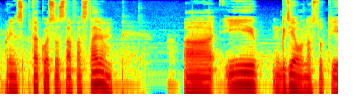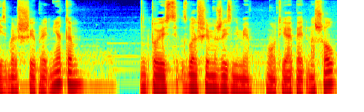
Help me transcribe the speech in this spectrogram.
В принципе, такой состав оставим. А, и где у нас тут есть большие предметы, ну, то есть с большими жизнями. Вот, я опять нашел.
